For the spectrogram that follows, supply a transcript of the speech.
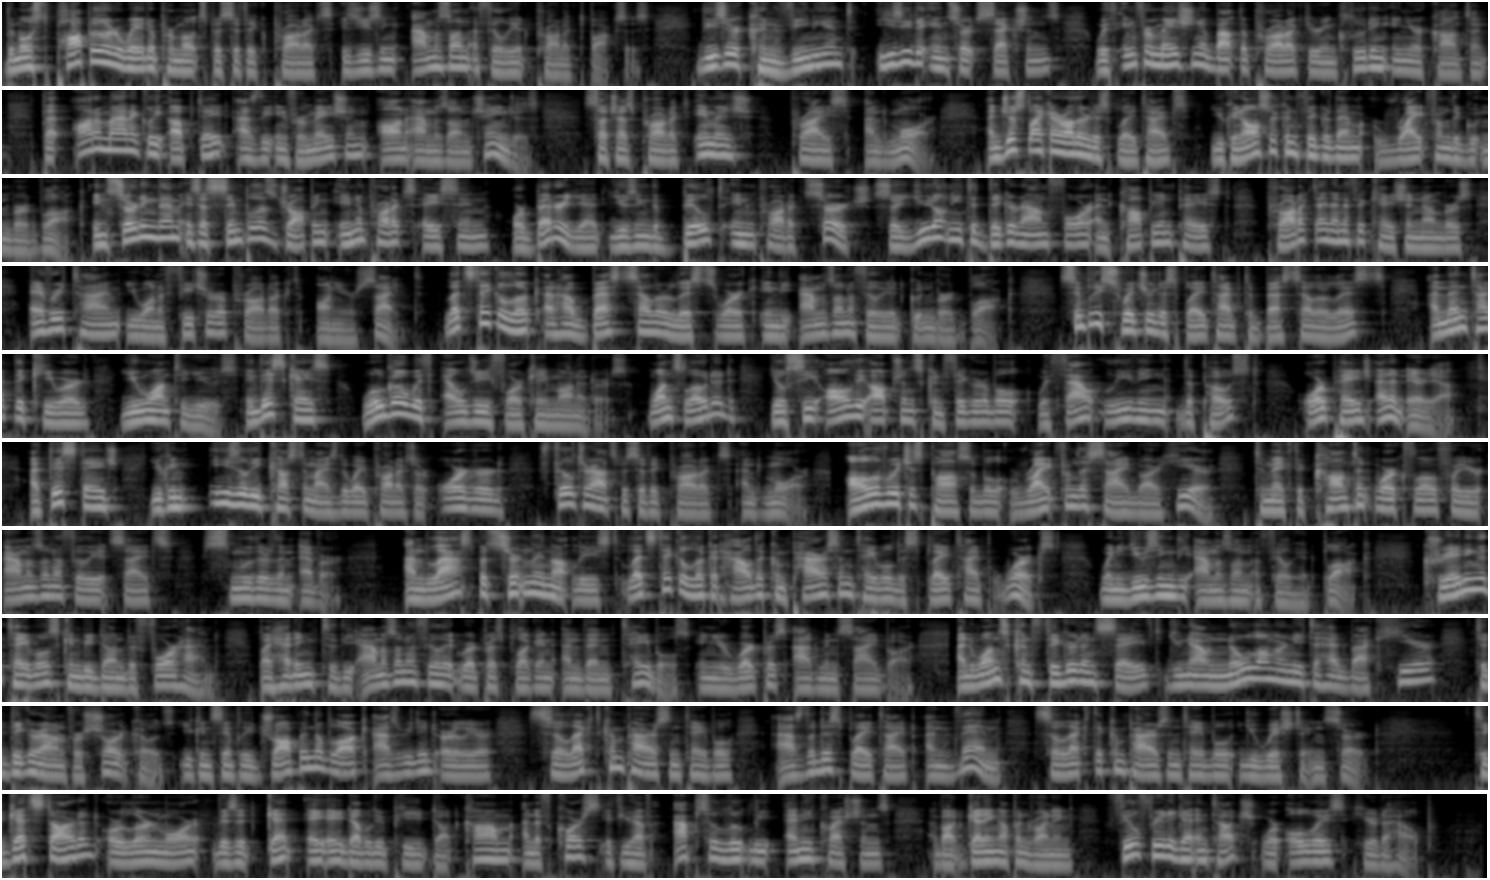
The most popular way to promote specific products is using Amazon affiliate product boxes. These are convenient, easy to insert sections with information about the product you're including in your content that automatically update as the information on Amazon changes, such as product image, price, and more. And just like our other display types, you can also configure them right from the Gutenberg block. Inserting them is as simple as dropping in a product's ASIN, or better yet, using the built-in product search so you don't need to dig around for and copy and paste product identification numbers every time you want to feature a product on your site. Let's take a look at how bestseller lists work in the Amazon affiliate Gutenberg block. Simply switch your display type to bestseller lists and then type the keyword you want to use. In this case, We'll go with LG 4K monitors. Once loaded, you'll see all the options configurable without leaving the post or page edit area. At this stage, you can easily customize the way products are ordered, filter out specific products, and more. All of which is possible right from the sidebar here to make the content workflow for your Amazon affiliate sites smoother than ever. And last but certainly not least, let's take a look at how the comparison table display type works when using the Amazon affiliate block. Creating the tables can be done beforehand by heading to the Amazon Affiliate WordPress plugin and then Tables in your WordPress admin sidebar. And once configured and saved, you now no longer need to head back here to dig around for shortcodes. You can simply drop in the block as we did earlier, select comparison table as the display type, and then select the comparison table you wish to insert. To get started or learn more, visit getaawp.com. And of course, if you have absolutely any questions about getting up and running, feel free to get in touch. We're always here to help.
